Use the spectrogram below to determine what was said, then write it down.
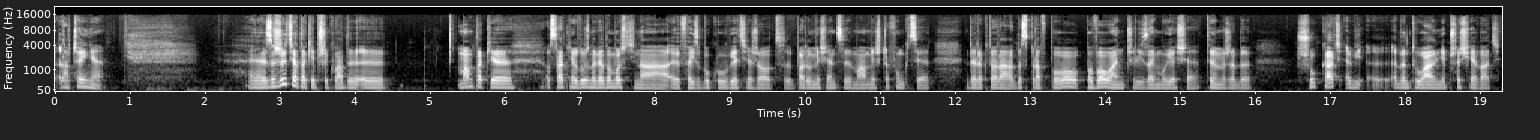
raczej nie. E, z życia takie przykłady. E, mam takie ostatnio różne wiadomości na e, Facebooku. Wiecie, że od paru miesięcy mam jeszcze funkcję dyrektora do spraw powołań, czyli zajmuję się tym, żeby szukać, e ewentualnie przesiewać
